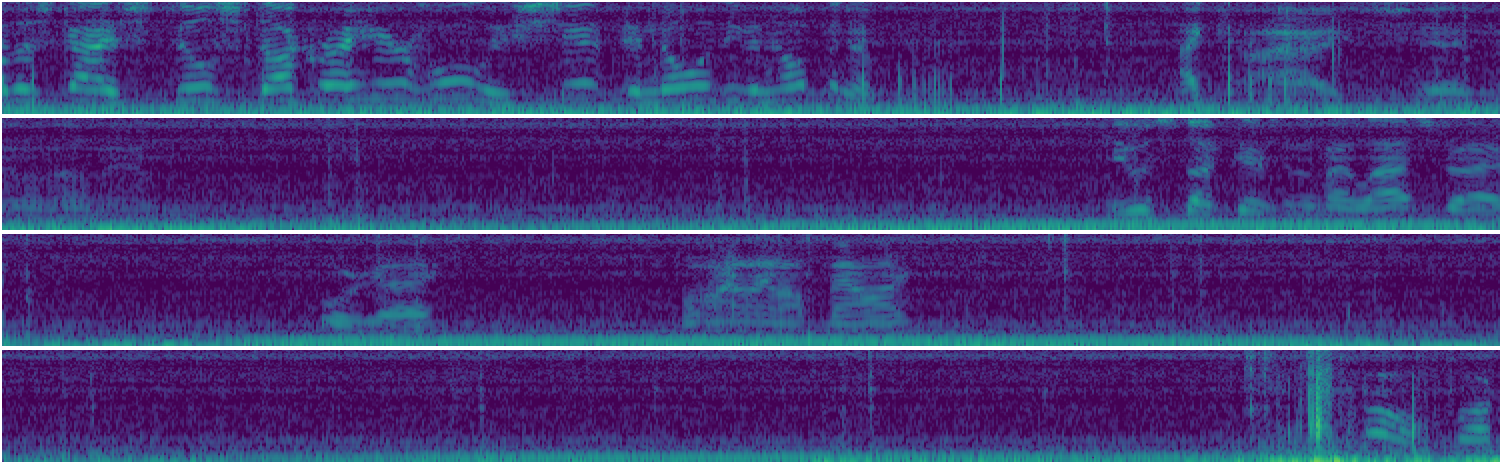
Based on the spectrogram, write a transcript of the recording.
Now this guy's still stuck right here. Holy shit! And no one's even helping him. I, I shit. I don't know, man. He was stuck there since my last drive. Poor guy. Poor little fella. Oh fuck.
